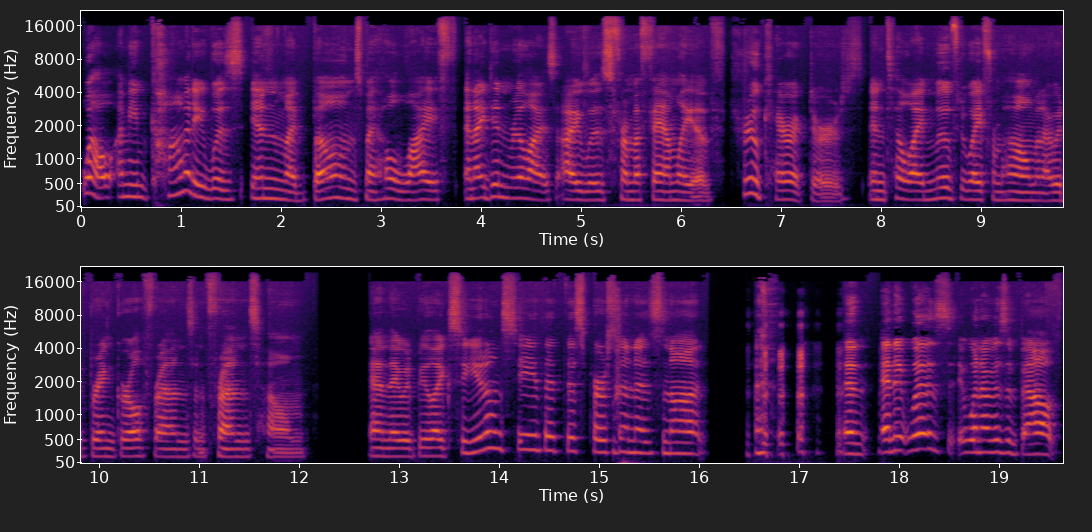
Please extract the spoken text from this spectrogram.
Well, I mean, comedy was in my bones my whole life, and I didn't realize I was from a family of true characters until I moved away from home and I would bring girlfriends and friends home. And they would be like, "So you don't see that this person is not and and it was when I was about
